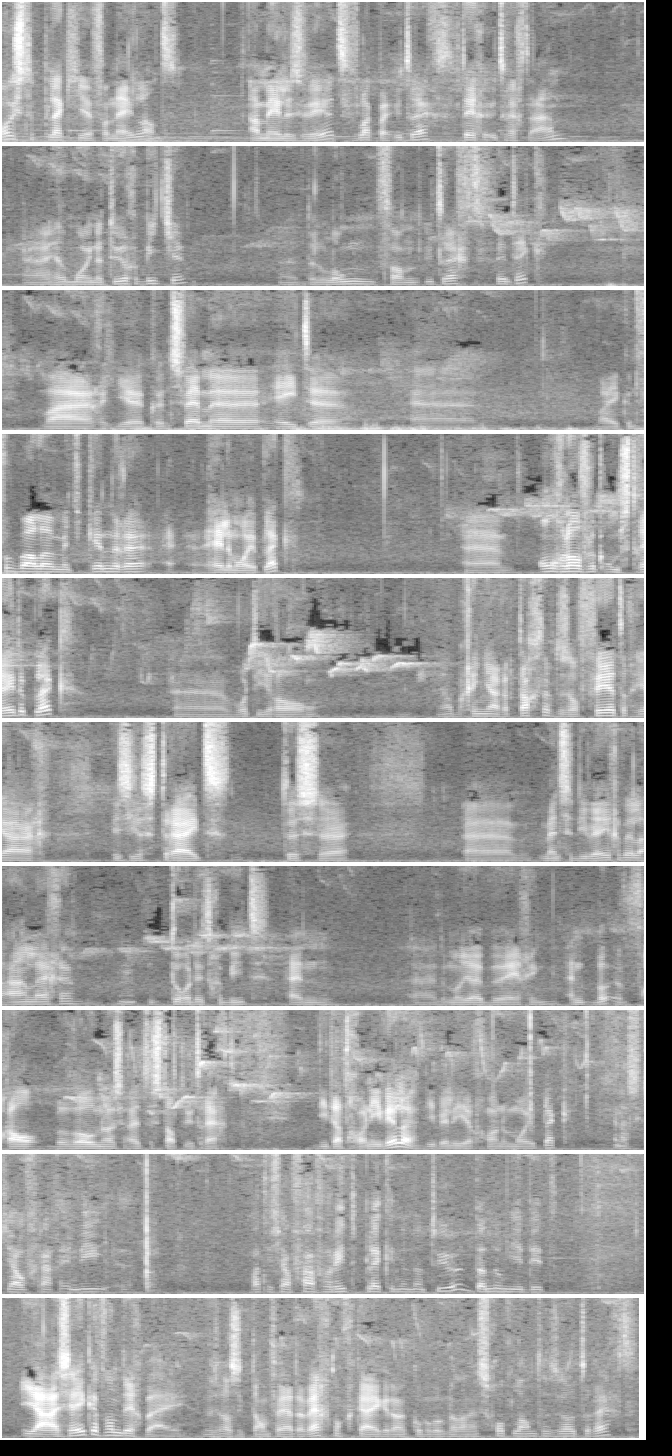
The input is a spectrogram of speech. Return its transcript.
Mooiste plekje van Nederland. Amelisweert, vlakbij Utrecht, tegen Utrecht aan. Uh, heel mooi natuurgebiedje. Uh, de long van Utrecht, vind ik. Waar je kunt zwemmen, eten, waar je kunt voetballen met je kinderen. hele mooie plek. ongelooflijk omstreden plek. wordt hier al ja, begin jaren 80, dus al 40 jaar is hier strijd tussen uh, mensen die wegen willen aanleggen door dit gebied en uh, de milieubeweging. En be vooral bewoners uit de stad Utrecht die dat gewoon niet willen. Die willen hier gewoon een mooie plek. En als ik jou vraag, Andy, uh, wat is jouw favoriete plek in de natuur? Dan noem je dit. Ja, zeker van dichtbij. Dus als ik dan verder weg mag kijken, dan kom ik ook nog in Schotland en zo terecht.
